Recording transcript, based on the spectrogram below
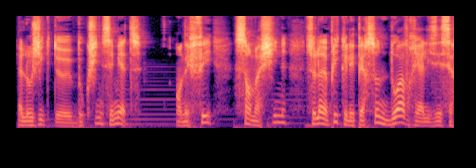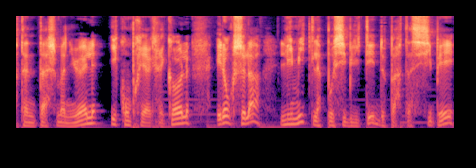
la logique de Bookchin s'émiette. En effet, sans machines, cela implique que les personnes doivent réaliser certaines tâches manuelles, y compris agricoles, et donc cela limite la possibilité de participer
